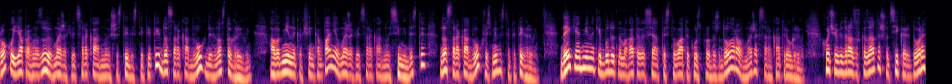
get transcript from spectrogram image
року я прогнозую в межах від 41,65 до 42,90 гривень, а в обмінниках фінкомпанії в межах від 41,70 до 42,85 гривень. Деякі обмінники будуть намагатися тестувати курс продажу долара в межах 43 гривень. Хочу відразу сказати, що ці коридори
